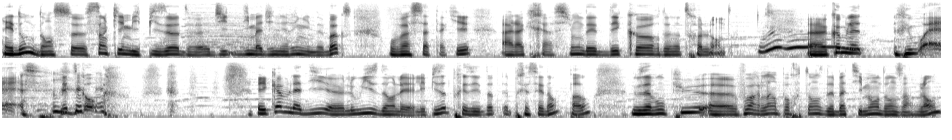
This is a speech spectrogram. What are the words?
Et donc, dans ce cinquième épisode euh, d'I- d'Imagineering in a Box, on va s'attaquer à la création des décors de notre land. Euh, comme l'a... Ouais Let's go Et comme l'a dit euh, Louise dans l'épisode précédent, précédent, pardon, nous avons pu euh, voir l'importance des bâtiments dans un land,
